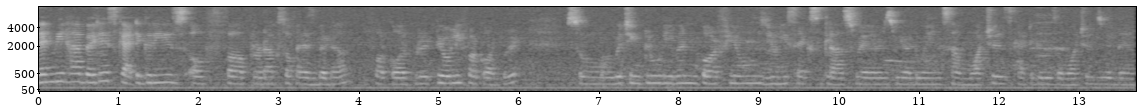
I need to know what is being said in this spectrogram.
then we have various categories of uh, products of Asbeda for corporate, purely for corporate. So which include even perfumes, unisex glasswares. We are doing some watches, categories of watches with them.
